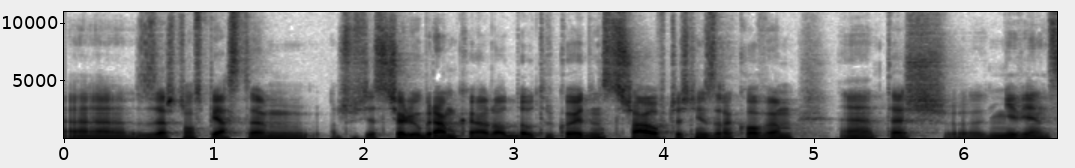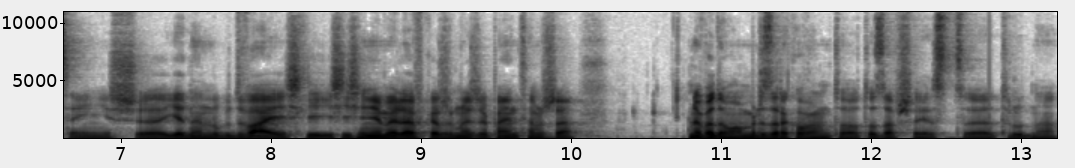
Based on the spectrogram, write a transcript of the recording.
E, zresztą z Piastem oczywiście strzelił bramkę, ale oddał tylko jeden strzał. Wcześniej z Rakowem e, też e, nie więcej niż jeden lub dwa, jeśli, jeśli się nie mylę. W każdym razie pamiętam, że no wiadomo, mecz z Rakowem to, to zawsze jest e, trudna,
